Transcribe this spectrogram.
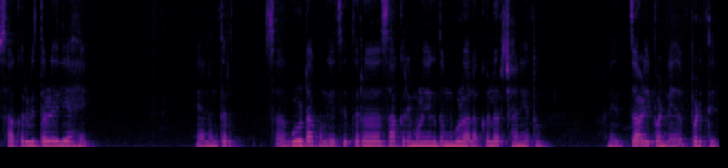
साखर वितळलेली आहे. यानंतर सा गूळ टाकून घ्यायचे. तर साखरेमुळे एकदम गुळाला कलर छान येतो आणि जाळी पडणे पडते.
